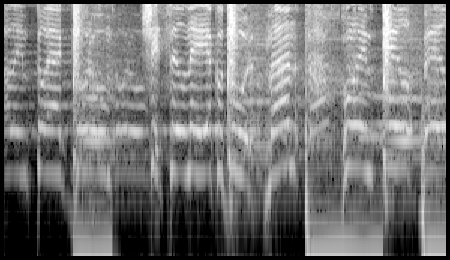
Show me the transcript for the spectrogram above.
Balím to jak durum, shit silný jako dur, man. Hulím pil, byl,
